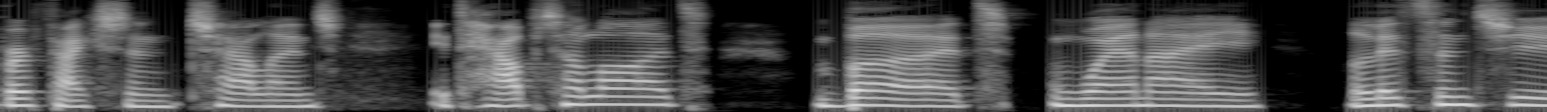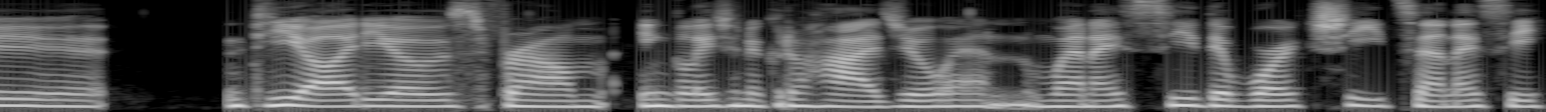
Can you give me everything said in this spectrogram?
perfection challenge, it helped a lot. But when I listen to the audios from English no Rádio and when I see the worksheets and I see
